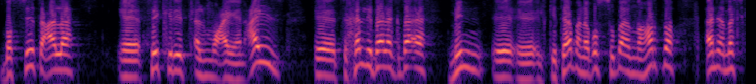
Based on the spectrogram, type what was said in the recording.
بصيت على آه، فكرة المعين. عايز آه، تخلي بالك بقى من آه، الكتاب. أنا بص بقى النهارده أنا ماسك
